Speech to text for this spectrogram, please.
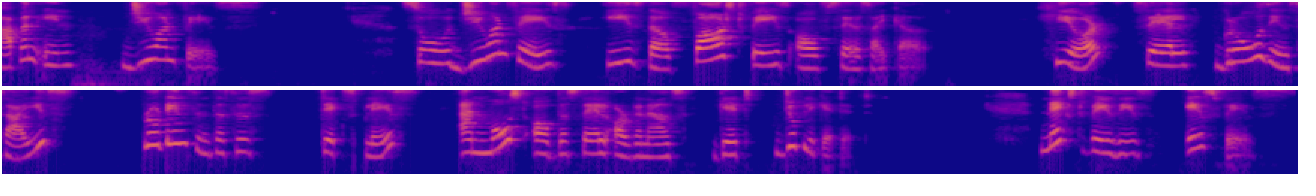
happened in G1 phase? So G1 phase is the first phase of cell cycle. Here cell grows in size, protein synthesis takes place and most of the cell organelles get duplicated. Next phase is S phase.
